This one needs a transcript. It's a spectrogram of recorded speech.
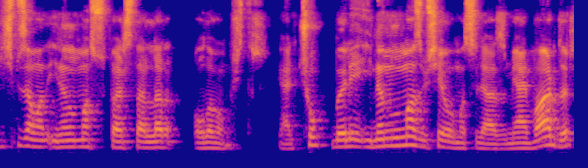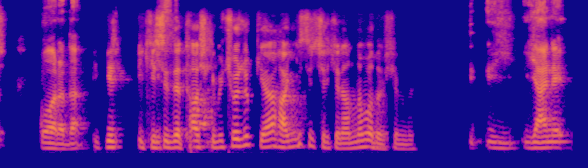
hiçbir zaman inanılmaz süperstarlar olamamıştır. Yani çok böyle inanılmaz bir şey olması lazım. Yani vardır bu arada. İki, ikisi de taş gibi çocuk ya. Hangisi çirkin anlamadım şimdi. Yani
